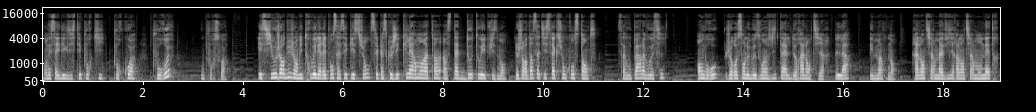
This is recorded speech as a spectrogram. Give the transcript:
on essaye d'exister pour qui? Pourquoi? Pour eux ou pour soi? Et si aujourd'hui j'ai envie de trouver les réponses à ces questions, c'est parce que j'ai clairement atteint un stade d'auto-épuisement, le genre d'insatisfaction constante. Ça vous parle à vous aussi? En gros, je ressens le besoin vital de ralentir, là et maintenant. Ralentir ma vie, ralentir mon être,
